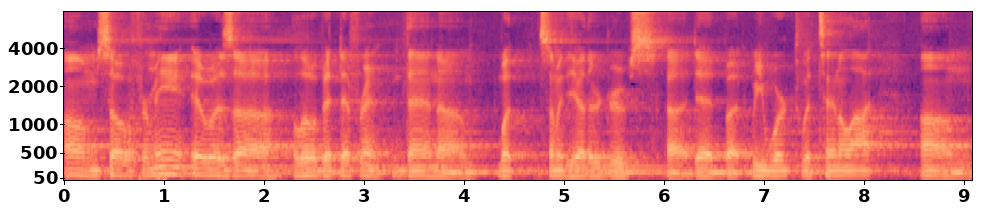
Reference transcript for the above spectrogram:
Um, so for me, it was uh, a little bit different than um, some of the other groups uh, did, but we worked with tin a lot. Um,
